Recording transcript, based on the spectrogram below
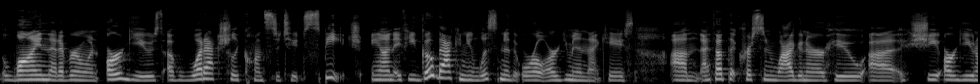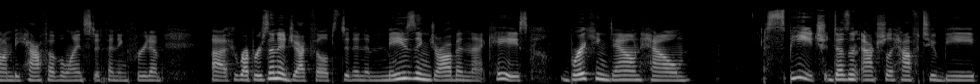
line that everyone argues of what actually constitutes speech. And if you go back and you listen to the oral argument in that case, um, I thought that Kristen Waggoner, who uh, she argued on behalf of Alliance Defending Freedom, uh, who represented Jack Phillips, did an amazing job in that case, breaking down how speech doesn't actually have to be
